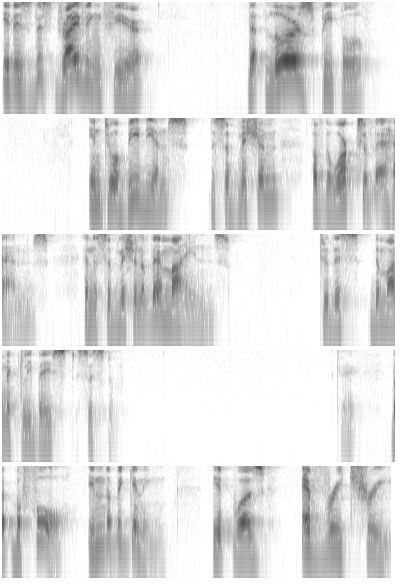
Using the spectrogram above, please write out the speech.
It is this driving fear that lures people into obedience the submission of the works of their hands and the submission of their minds to this demonically based system. Okay? But before, in the beginning, it was every tree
